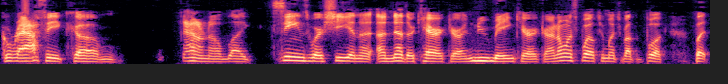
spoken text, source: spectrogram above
graphic, um, I don't know, like scenes where she and a, another character, a new main character. I don't want to spoil too much about the book, but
